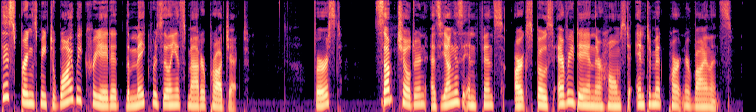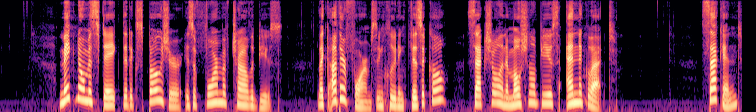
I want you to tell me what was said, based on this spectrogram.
This brings me to why we created the Make Resilience Matter project. First, some children, as young as infants, are exposed every day in their homes to intimate partner violence. Make no mistake that exposure is a form of child abuse, like other forms, including physical, sexual, and emotional abuse and neglect. Second,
